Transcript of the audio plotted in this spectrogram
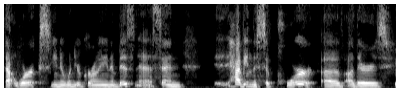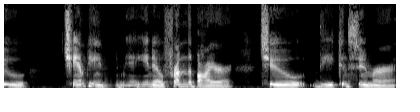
that works. You know, when you're growing a business and eh, having the support of others who champion me. You know, from the buyer to the consumer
